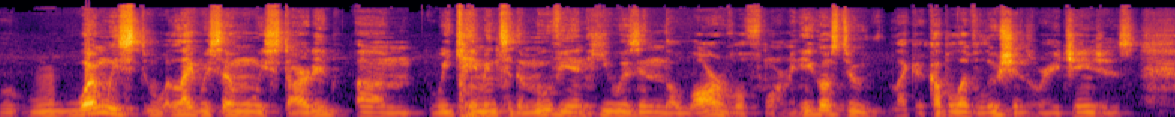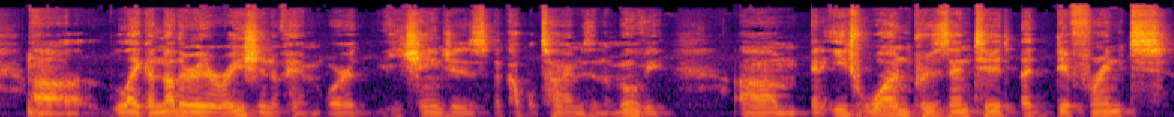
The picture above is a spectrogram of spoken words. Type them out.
when we like we said when we started, um, we came into the movie and he was in the larval form, and he goes through like a couple evolutions where he changes, uh, like another iteration of him where he changes a couple times in the movie. Um, and each one presented a different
